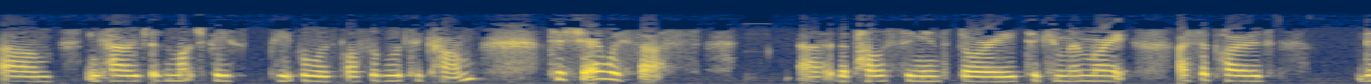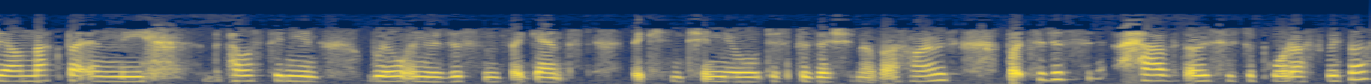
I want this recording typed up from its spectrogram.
um, encourage as much peace, people as possible to come to share with us uh, the Palestinian story, to commemorate, I suppose, the Al Nakba and the, the Palestinian will and resistance against the continual dispossession of our homes, but to just have those who support us with us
